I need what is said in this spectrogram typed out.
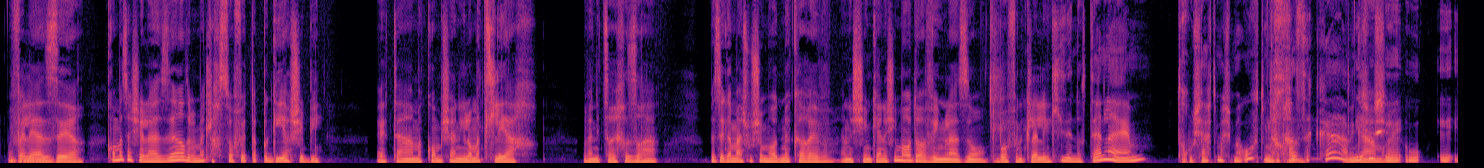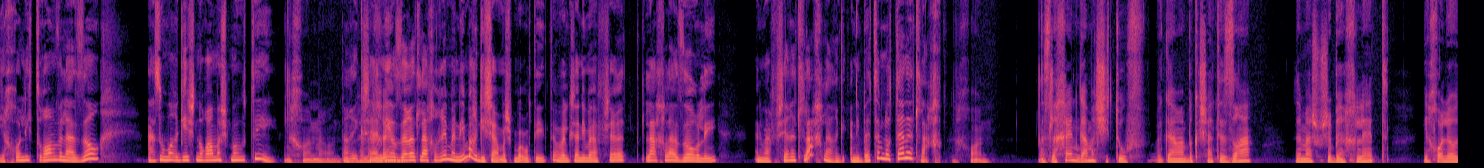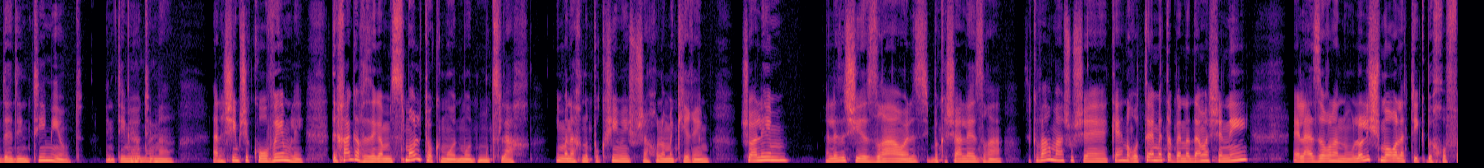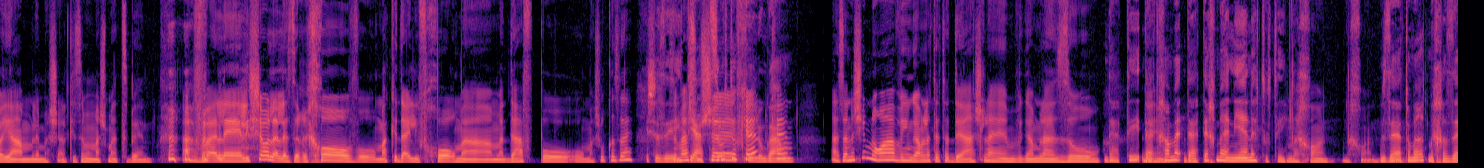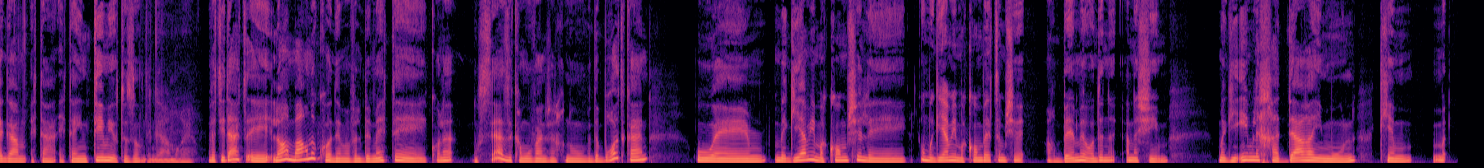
ולהיעזר. המקום הזה של להיעזר זה באמת לחשוף את הפגיע שבי, את המקום שאני לא מצליח, ואני צריך עזרה. וזה גם משהו שמאוד מקרב אנשים, כי אנשים מאוד אוהבים לעזור באופן כללי. כי זה נותן להם תחושת משמעות מאוד נכון, חזקה. מישהו שהוא יכול לתרום ולעזור, אז הוא מרגיש נורא משמעותי. נכון מאוד. הרי ולכן- כשאני עוזרת לאחרים אני מרגישה משמעותית, אבל כשאני מאפשרת לך לעזור לי, אני מאפשרת לך להרגיש, אני בעצם נותנת לך. נכון. אז לכן גם השיתוף וגם הבקשת עזרה, זה משהו שבהחלט יכול לעודד אינטימיות. אינטימיות עם. האנשים שקרובים לי. דרך אגב, זה גם small talk מאוד מאוד מוצלח. אם אנחנו פוגשים מישהו שאנחנו לא מכירים, שואלים על איזושהי עזרה או על איזושהי בקשה לעזרה, זה כבר משהו שכן רותם את הבן אדם השני אה, לעזור לנו, לא לשמור על התיק בחוף הים למשל, כי זה ממש מעצבן, אבל אה, לשאול על איזה רחוב, או מה כדאי לבחור מהמדף פה, או משהו כזה. שזה התייעצות אפילו כן, גם. כן. אז אנשים נורא אוהבים גם לתת את הדעה שלהם וגם לעזור. דעתי, דעתך, אה. דעתך מעניינת אותי. נכון, נכון. וזה, את אומרת, מחזק גם את, ה, את האינטימיות הזאת. לגמרי. ואת יודעת, לא אמרנו קודם, אבל באמת כל הנושא הזה כמובן שאנחנו מדברות כאן, הוא אה, מגיע ממקום של, אה, הוא מגיע ממקום בעצם שהרבה מאוד אנ- אנשים מגיעים לחדר האימון, כי הם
